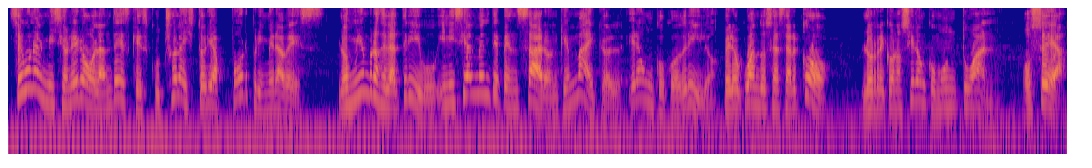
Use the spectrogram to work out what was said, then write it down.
Según el misionero holandés que escuchó la historia por primera vez, los miembros de la tribu inicialmente pensaron que Michael era un cocodrilo, pero cuando se acercó, lo reconocieron como un tuan, o sea,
